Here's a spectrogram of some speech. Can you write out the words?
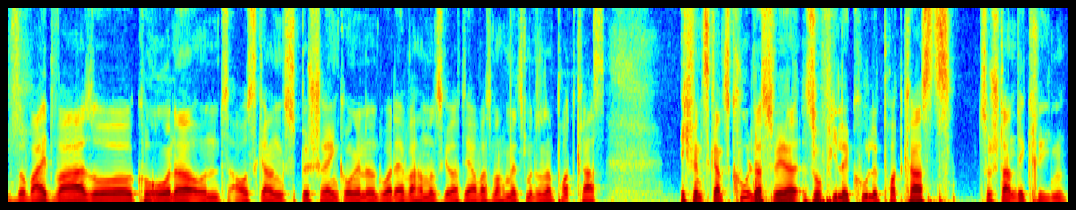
so weit war, so Corona und Ausgangsbeschränkungen und whatever, haben wir uns gedacht, ja, was machen wir jetzt mit unserem Podcast? Ich finde es ganz cool, dass wir so viele coole Podcasts zustande kriegen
